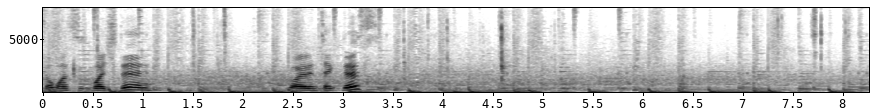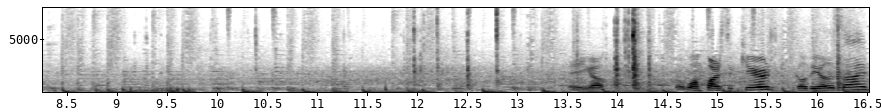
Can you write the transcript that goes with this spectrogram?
So once it's wedged in, go ahead and take this. There you go. So one part secured, go the other side.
